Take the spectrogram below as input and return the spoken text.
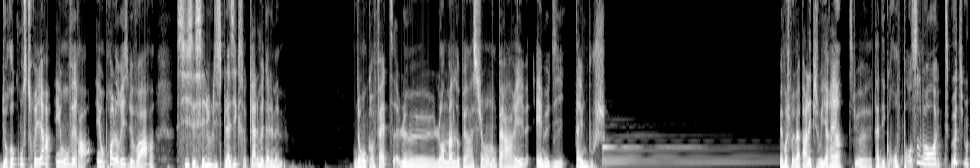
de reconstruire et on verra et on prend le risque de voir si ces cellules dysplasiques se calment d'elles-mêmes. Donc en fait, le lendemain de l'opération, mon père arrive et me dit T'as une bouche. Mais moi, je pouvais pas parler, puis je voyais rien. Veux, t'as des gros pansements et tout, tu vois.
